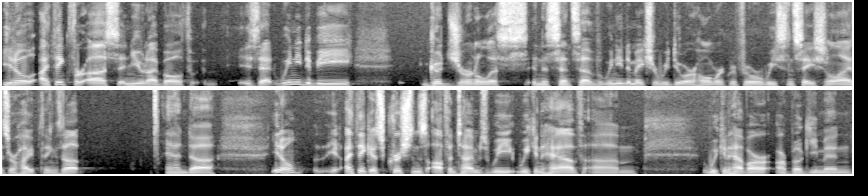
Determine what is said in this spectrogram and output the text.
you know, I think for us and you and I both is that we need to be good journalists in the sense of we need to make sure we do our homework before we sensationalize or hype things up. And uh, you know, I think as Christians, oftentimes we we can have. Um, we can have our, our boogeymen,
